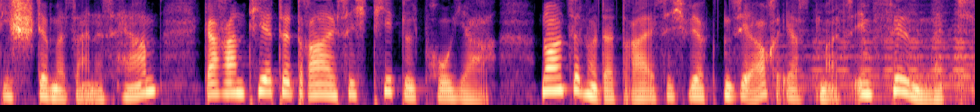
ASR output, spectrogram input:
die Stimme seines Herrn, garantierte 30 Titel pro Jahr. 1930 wirkten sie auch erstmals im Film mit.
